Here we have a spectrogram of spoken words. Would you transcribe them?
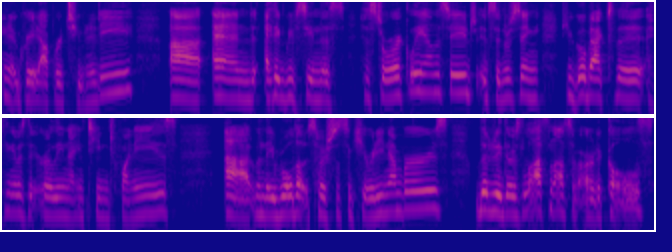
you know, great opportunity. Uh, and I think we've seen this historically on the stage. It's interesting if you go back to the, I think it was the early 1920s. Uh, when they rolled out social security numbers, literally there's lots and lots of articles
